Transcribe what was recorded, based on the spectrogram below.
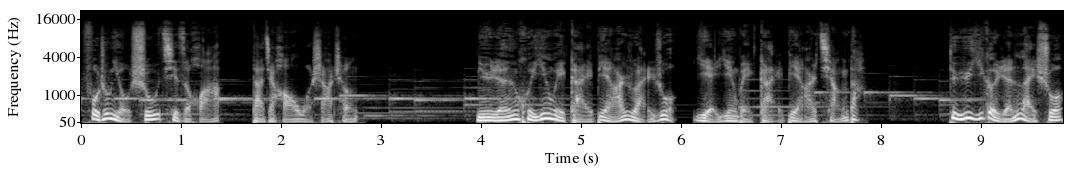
腹中有书气自华。大家好，我是阿成。女人会因为改变而软弱，也因为改变而强大。对于一个人来说，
